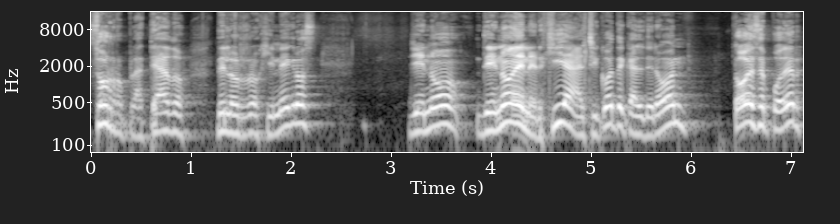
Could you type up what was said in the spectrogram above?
zorro plateado de los rojinegros, llenó, llenó de energía al chicote Calderón Todo ese poder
